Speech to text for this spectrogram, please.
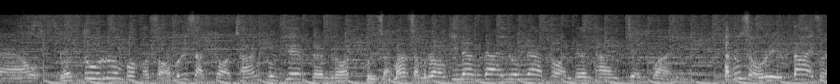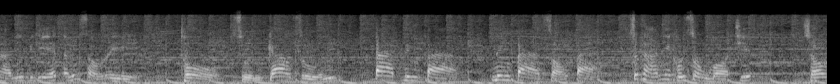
แล้วรถตู้ร่วมบขสบริษัทเกาะช้างกรุงเทพเดินรถ คุณสามารถสำรองที่นั่งได้ล่วงหน้าก่อนเดินทาง 7 วัน อนุสาวรีย์ใต้สถานี BTS อนุสาวรีย์โทร 090 818 1828 สถานีขนส่งหมอชิด ช่อง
